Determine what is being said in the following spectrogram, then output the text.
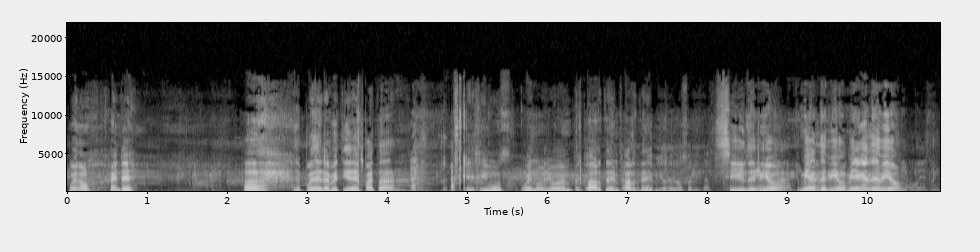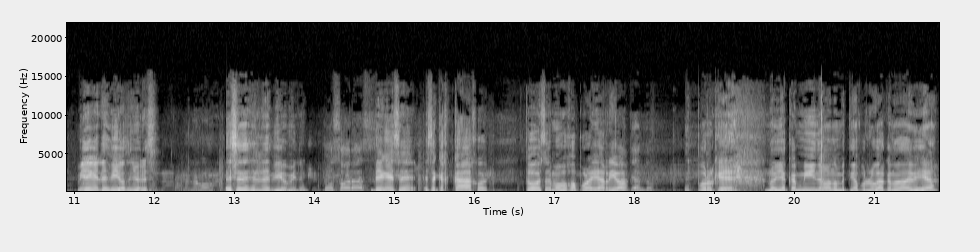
Bueno, gente. Ah, después de la metida de pata que hicimos, bueno, yo en parte, en parte. Un desvío de dos horitas. Sí, un desvío. Miren el desvío, miren el desvío. Miren el desvío, señores. Ese es el desvío, miren. Dos horas. Ven ese, ese cascajo. Todo eso hemos bajado por ahí arriba porque no había camino, nos metimos por un lugar que no debía.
